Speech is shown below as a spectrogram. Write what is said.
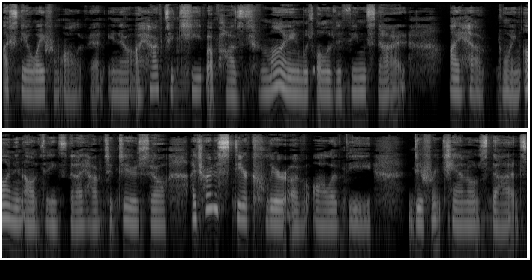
I stay away from all of it. You know, I have to keep a positive mind with all of the things that I have going on and all the things that I have to do. So I try to steer clear of all of the different channels that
